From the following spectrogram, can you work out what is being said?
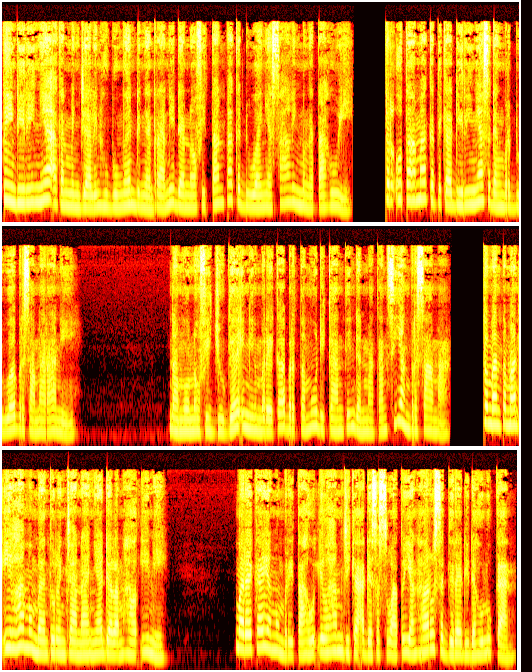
Ting dirinya akan menjalin hubungan dengan Rani dan Novi tanpa keduanya saling mengetahui. Terutama ketika dirinya sedang berdua bersama Rani. Namun Novi juga ingin mereka bertemu di kantin dan makan siang bersama. Teman-teman Ilham membantu rencananya dalam hal ini. Mereka yang memberitahu Ilham jika ada sesuatu yang harus segera didahulukan.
